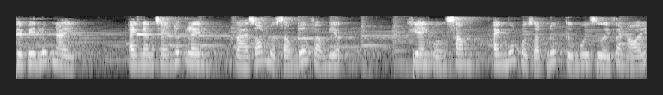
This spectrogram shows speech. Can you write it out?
Kevin lúc này. Anh nâng chai nước lên và rót một dòng nước vào miệng. Khi anh uống xong, anh mút một giọt nước từ môi dưới và nói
